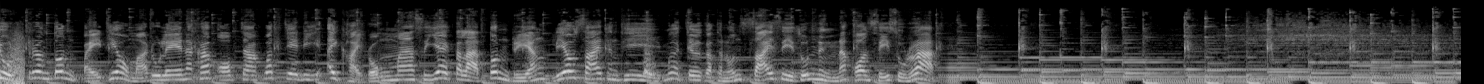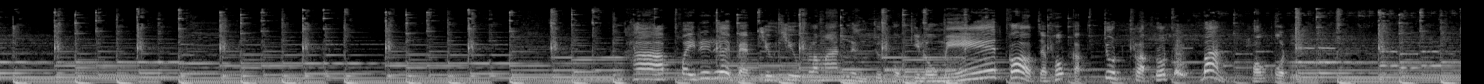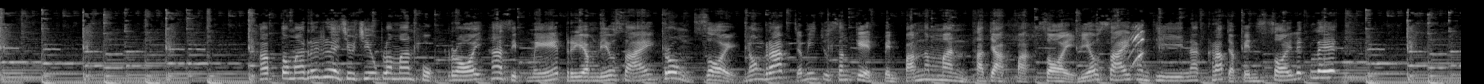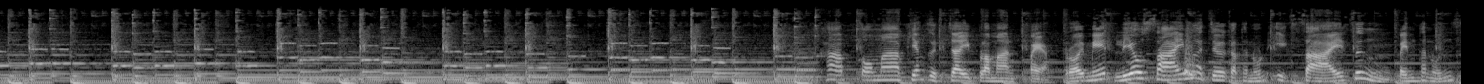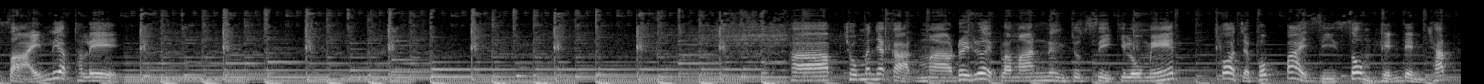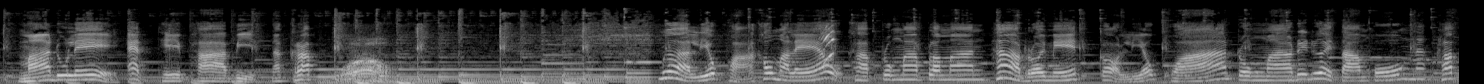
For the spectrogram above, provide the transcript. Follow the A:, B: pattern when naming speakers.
A: จุดเริ่มต้นไปเที่ยวหมาดูเลนะครับ ออกจากวัดเจดีย์ไอ้ไข่ตรงมาสี่แยกตลาดต้นเหรียง เลี้ยวซ้ายทันที เมื่อเจอกับถนนสาย 401 นครศรีสุราษฎร์ขับไปเรื่อยๆ แบบชิวๆประมาณ 1.6 กิโลเมตร ก็จะพบกับจุดกลับรถบ้านคลองอด ขับต่อมาเรื่อยๆ ชิวๆประมาณ 650 เมตร เตรียมเลี้ยวซ้ายตรงซอย น้องรักจะมีจุดสังเกตเป็นปั๊มน้ำมันถัดจากปากซอย เลี้ยวซ้ายทันทีนะครับ จะเป็นซอยเล็กๆขับต่อมาเพียงอึดใจประมาณ 800 เมตร เลี้ยวซ้ายเมื่อเจอกับถนนอีกสาย ซึ่งเป็นถนนสายเลียบทะเล ครับ ชมบรรยากาศมาเรื่อยๆ ประมาณ 1.4 กิโลเมตร ก็จะพบป้ายสีส้มเห็นเด่นชัด มาดูเล แอดเทพาบีดนะครับเมื่อเลี้ยวขวาเข้ามาแล้วขับตรงมาประมาณ 500 เมตร ก็เลี้ยวขวาตรงมาเรื่อยๆ ตามโค้งนะครับ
